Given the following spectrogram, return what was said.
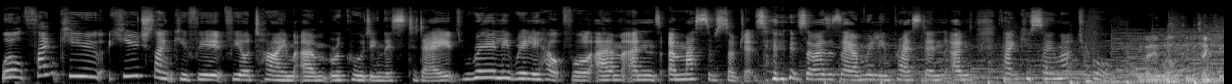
Well, thank you, huge thank you for your, for your time um, recording this today. It's really really helpful um, and a massive subject. so as I say, I'm really impressed and and thank you so much, Paul. You're very welcome. Thank you.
